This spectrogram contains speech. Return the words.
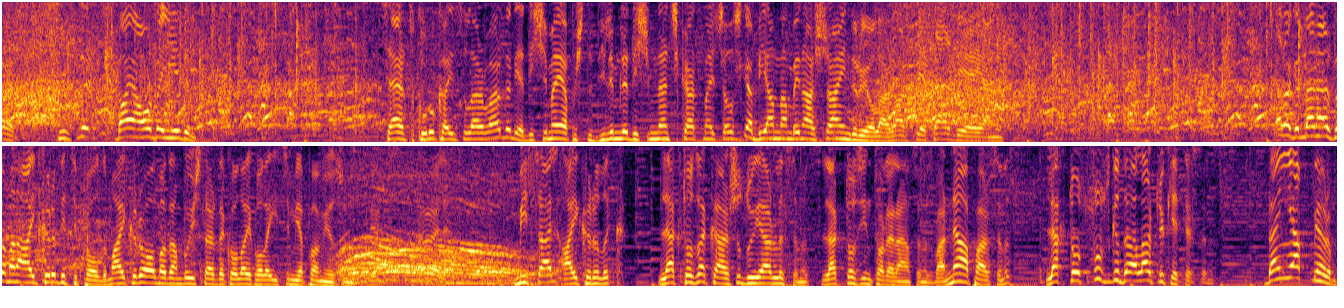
Evet. Kürsüde bayağı orada yedim. Sert kuru kayısılar vardır ya dişime yapıştı. Dilimle dişimden çıkartmaya çalışırken bir yandan beni aşağı indiriyorlar. Artık yeter diye yani. Bakın ben her zaman aykırı bir tip oldum. Aykırı olmadan bu işlerde kolay kolay isim yapamıyorsunuz biliyor musunuz? Öyle. Misal aykırılık. Laktoza karşı duyarlısınız. Laktoz intoleransınız var. Ne yaparsınız? Laktozsuz gıdalar tüketirsiniz. Ben yapmıyorum.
